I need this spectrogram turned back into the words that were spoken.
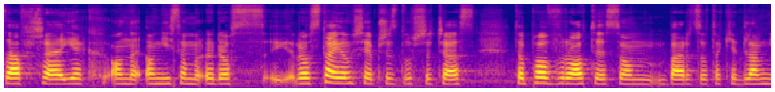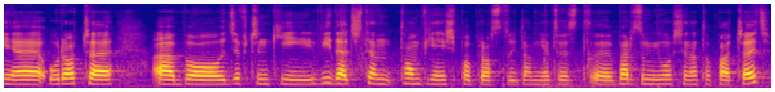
Zawsze jak one, oni są roz, rozstają się przez dłuższy czas, to powroty są bardzo takie dla mnie urocze, bo dziewczynki widać ten, tą więź po prostu i dla mnie to jest e, bardzo miło się na to patrzeć.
